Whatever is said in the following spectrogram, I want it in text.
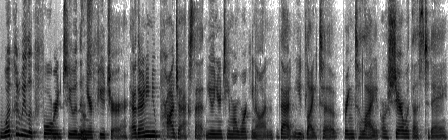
What could we look forward to in the yes. near future? Are there any new projects that you and your team are working on that you'd like to bring to light or share with us today?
